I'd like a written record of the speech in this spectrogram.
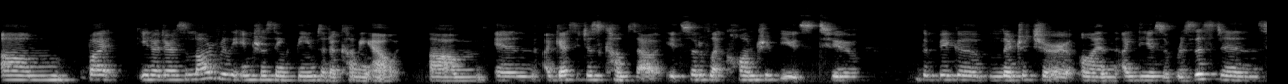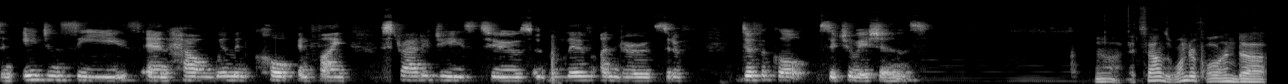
um, but you know there's a lot of really interesting themes that are coming out, um, and I guess it just comes out. It sort of like contributes to the bigger literature on ideas of resistance and agencies and how women cope and find strategies to sort of live under sort of difficult situations. Yeah, it sounds wonderful, and uh,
